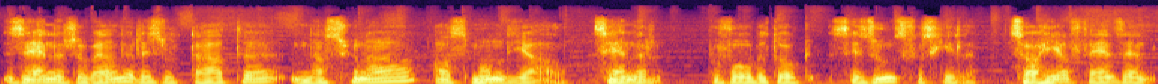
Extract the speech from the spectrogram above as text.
zijn er zowel resultaten nationaal als mondiaal? Zijn er bijvoorbeeld ook seizoensverschillen. Het zou heel fijn zijn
